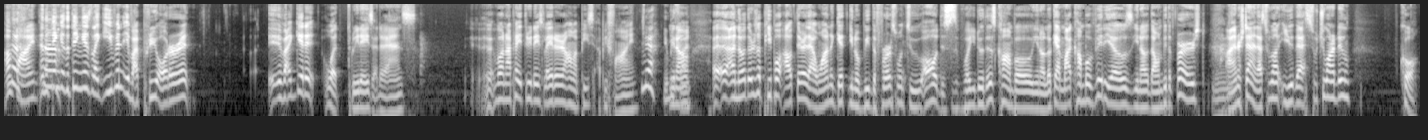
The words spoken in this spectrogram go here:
I'm fine. And the thing the thing is like even if I pre-order it, if I get it what three days in advance, uh, when I play three days later on my PC, I'll be fine. Yeah, you'll be you know, fine. I, I know there's a people out there that want to get you know be the first one to oh this is what you do this combo you know look at my combo videos you know that want to be the 1st Mm-hmm. I understand that's what you that's what you want to do. Cool.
